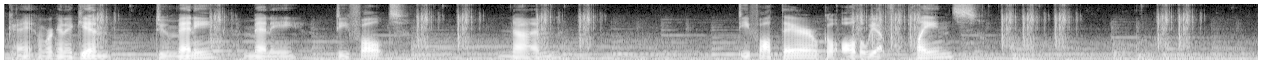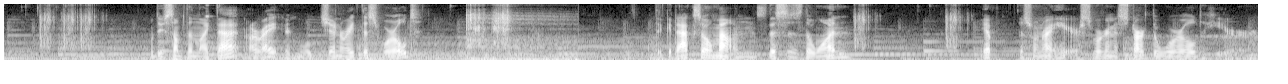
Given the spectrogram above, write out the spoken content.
Okay, and we're going to again do many, many, default, none. Default there, we'll go all the way up for planes. Do something like that, alright, and we'll generate this world. The Gadaxo Mountains, this is the one. Yep, this one right here. So we're going to start the world here.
